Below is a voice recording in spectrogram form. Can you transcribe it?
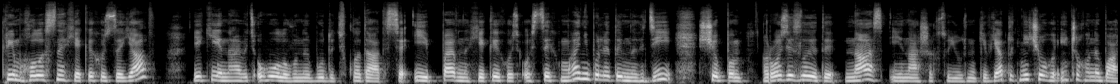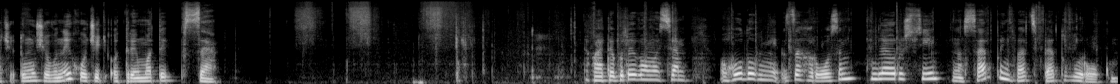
крім голосних якихось заяв, які навіть у голову не будуть вкладатися, і певних якихось ось цих маніпулятивних дій, щоб розізлити нас і наших союзників, я тут нічого іншого не бачу, тому що вони хочуть отримати все. Давайте подивимося головні загрози для Росії на серпень 25-го року.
